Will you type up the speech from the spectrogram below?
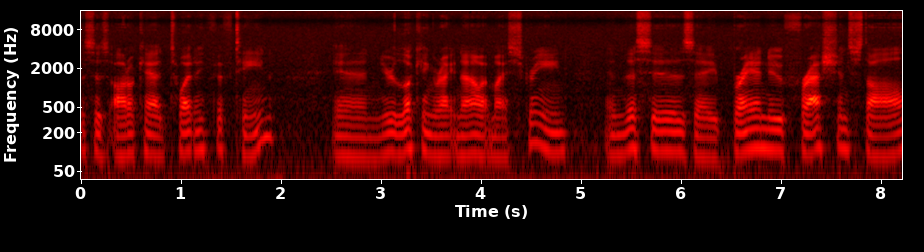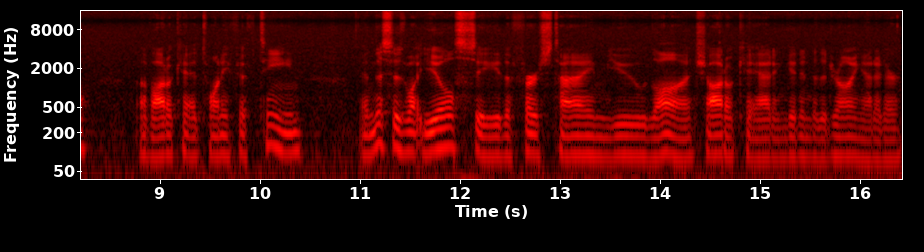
This is AutoCAD 2015 and you're looking right now at my screen and this is a brand new fresh install of AutoCAD 2015 and this is what you'll see the first time you launch AutoCAD and get into the drawing editor.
